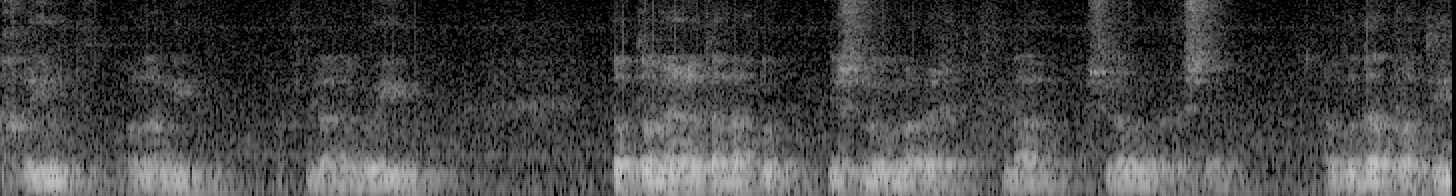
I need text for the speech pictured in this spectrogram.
אחריות עולמית. אפילו על הגויים. זאת אומרת, אנחנו, יש לנו מערכת של עבודת השם. עבודה פרטית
